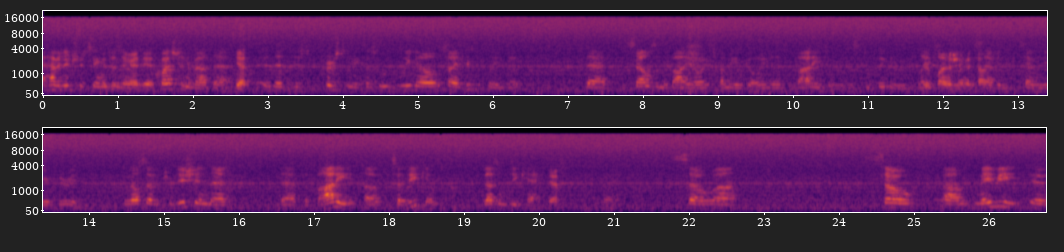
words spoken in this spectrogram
I have an interesting, Interesting idea. question about that. Yes. That just occurs to me, because we, we know scientifically that, that the cells in the body are always coming and going, and that the body is completely replaced in like a itself. seven, seven-year period. We also have a tradition that, that the body of tzaddikim doesn't decay. Yes. Right. So, uh, so um, maybe uh,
